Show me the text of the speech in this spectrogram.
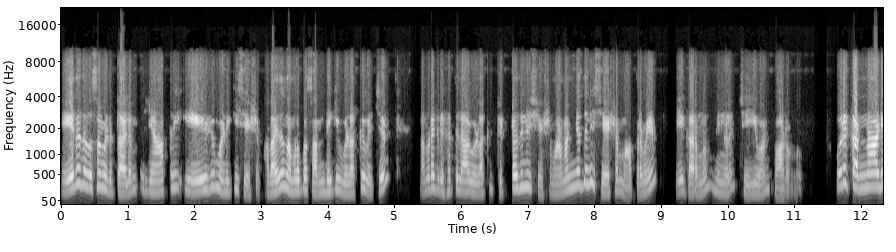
ഏത് ദിവസം എടുത്താലും രാത്രി ഏഴു മണിക്ക് ശേഷം അതായത് നമ്മളിപ്പോ സന്ധ്യയ്ക്ക് വിളക്ക് വെച്ച് നമ്മുടെ ഗൃഹത്തിൽ ആ വിളക്ക് കിട്ടതിനു ശേഷം അണഞ്ഞതിന് ശേഷം മാത്രമേ ഈ കർമ്മം നിങ്ങൾ ചെയ്യുവാൻ പാടുള്ളൂ. ഒരു കണ്ണാടി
